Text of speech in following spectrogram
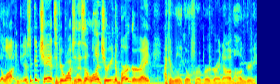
a lot, there's a good chance if you're watching this at lunch, you're eating a burger, right? I could really go for a burger right now. I'm hungry.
